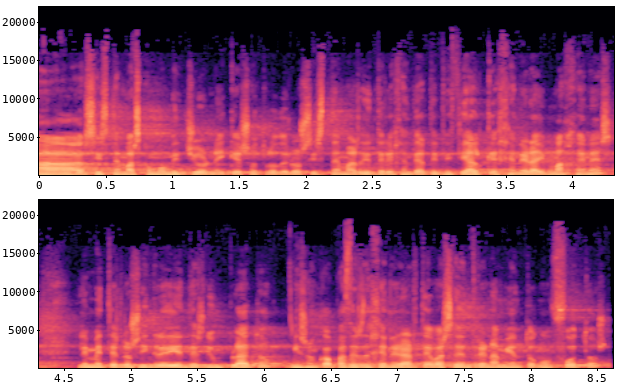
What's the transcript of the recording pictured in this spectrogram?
a sistemas como Midjourney, que es otro de los sistemas de inteligencia artificial que genera imágenes, le metes los ingredientes de un plato y son capaces de generarte a base de entrenamiento con fotos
